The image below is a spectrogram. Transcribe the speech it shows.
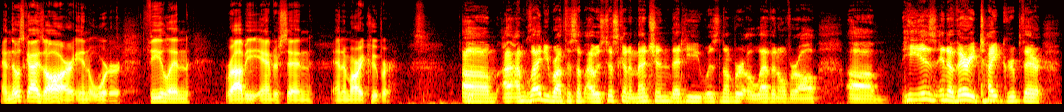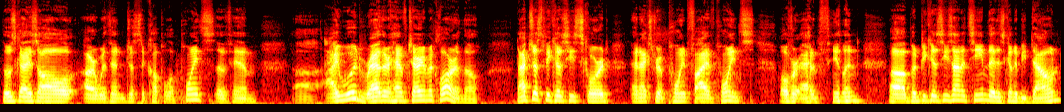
And those guys are in order Thielen, Robbie Anderson, and Amari Cooper. Um, I, am glad you brought this up. I was just going to mention that he was number 11 overall. Um, he is in a very tight group there. Those guys all are within just a couple of points of him. Uh, I would rather have Terry McLaurin though, not just because he scored an extra 0.5 points over Adam Thielen, uh, but because he's on a team that is going to be down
